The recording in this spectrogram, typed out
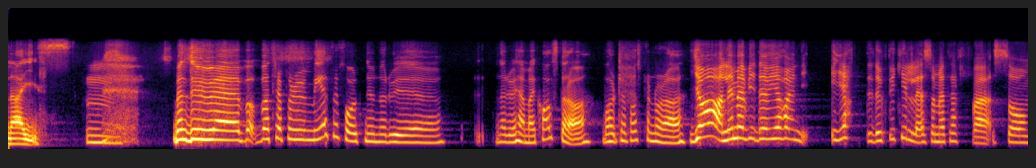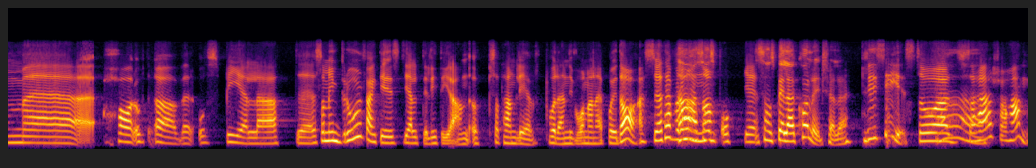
Nice. Mm. Men du, eh, vad, träffar du mer för folk nu när du är, när du är hemma i Karlstad då? Vad har du träffat för några? Ja, nej men vi, jag har en jätteduktig kille som jag träffade som eh, har åkt över och spelat, eh, som min bror faktiskt hjälpte lite grann upp så att han blev på den nivån han är på idag. Så jag träffade Ah, honom som- och eh, Som spelar college eller? precis, så, Ah. så här sa han.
